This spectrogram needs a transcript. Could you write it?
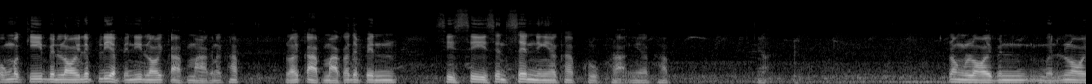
องค์เมื่อกี้เป็นรอยเรียบๆอันนี้รอยกาบหมากนะครับ รอยกาบหมากก็จะเป็นซี่ๆเส้นๆอย่างเงี้ยครับขรุขระอย่างเงี้ยครับร่องรอยเป็นเหมือนรอย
